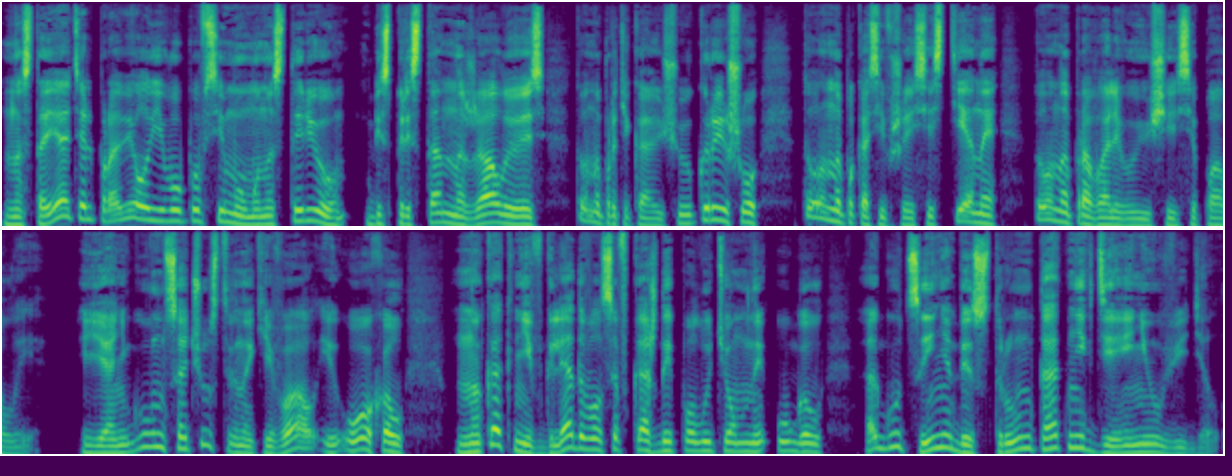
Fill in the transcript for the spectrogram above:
Настоятель провел его по всему монастырю, беспрестанно жалуясь то на протекающую крышу, то на покосившиеся стены, то на проваливающиеся полы. Яньгун сочувственно кивал и охал, но как ни вглядывался в каждый полутемный угол, а Гуциня без струн так нигде и не увидел.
